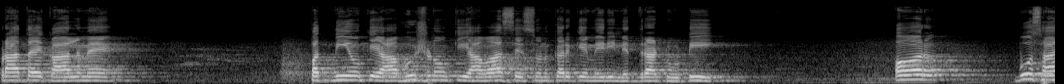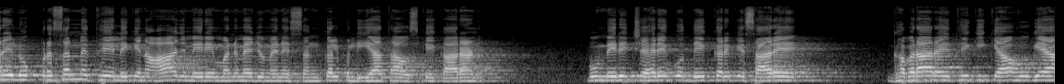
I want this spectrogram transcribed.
प्रातः काल में पत्नियों के आभूषणों की आवाज़ से सुनकर के मेरी निद्रा टूटी। और वो सारे लोग प्रसन्न थे, लेकिन आज मेरे मन में जो मैंने संकल्प लिया था उसके कारण वो मेरे चेहरे को देख कर के सारे घबरा रहे थे कि क्या हो गया।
